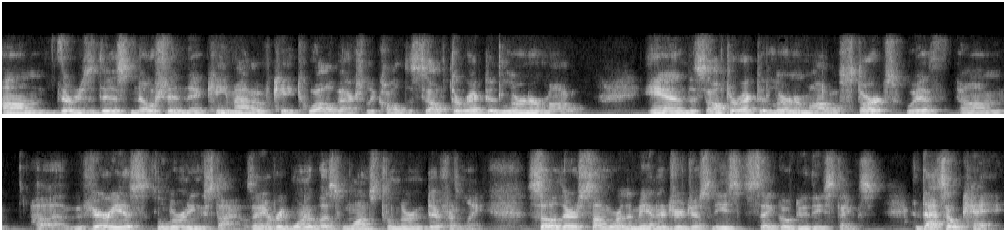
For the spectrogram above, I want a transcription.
um, there's this notion that came out of K 12 actually called the self directed learner model. And the self directed learner model starts with um, uh, various learning styles, and every one of us wants to learn differently. So there's some where the manager just needs to say, go do these things. And that's okay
